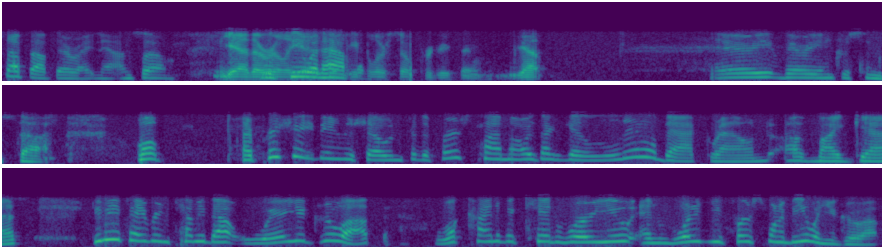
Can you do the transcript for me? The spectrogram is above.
stuff out there right now. So yeah there We'll really see is what people are still producing yep Very, very interesting stuff. Well, I appreciate you being on the show, and for the first time, I always like to get a little background of my guests. Do me a favor and tell me about where you grew up, what kind of a kid were you, and what did you first want to be when you grew up?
